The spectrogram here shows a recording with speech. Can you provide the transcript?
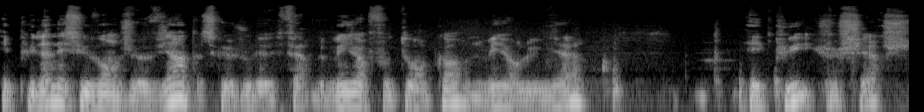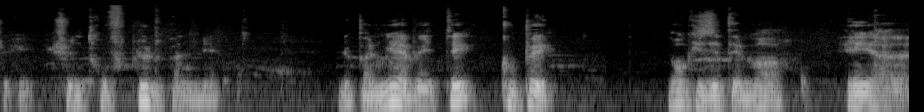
Et puis l'année suivante, je viens parce que je voulais faire de meilleures photos encore, de meilleures lumières. Et puis je cherche et je ne trouve plus le palmier. Le palmier avait été coupé. Donc ils étaient morts. Et euh,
